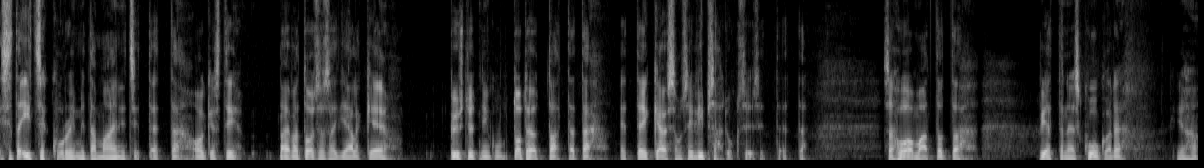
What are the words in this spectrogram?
sitä itsekuria, mitä mainitsitte, että oikeasti päivä toisensa jälkeen pystyt niinku toteuttaa tätä, ettei käy semmoisia lipsahduksia sitten, että sä huomaat tota, viettäneessä kuukauden ihan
